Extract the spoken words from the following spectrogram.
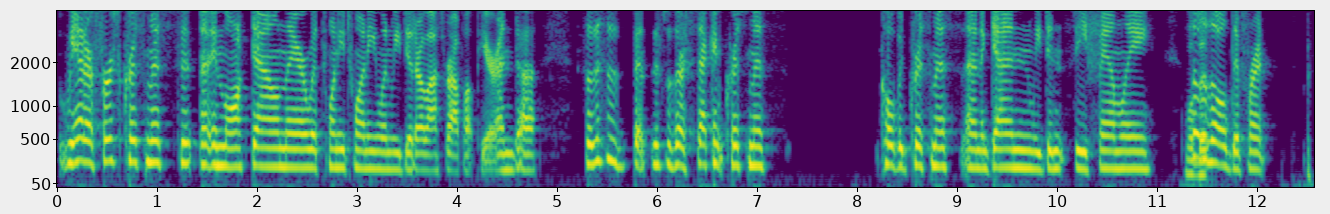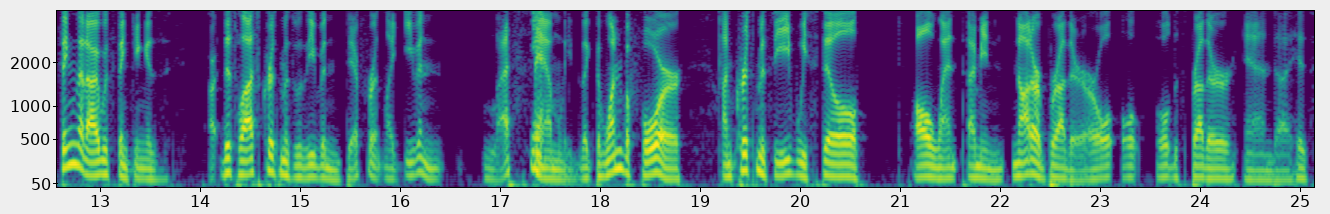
we had our first Christmas in, in lockdown there with 2020 when we did our last wrap up here, and uh, so this been this was our second Christmas, COVID Christmas, and again we didn't see family, so Well, it was all different. The thing that I was thinking is uh, this last Christmas was even different, like even less Yeah. family. Like the one before on Christmas Eve, we still all went. I mean, not our brother, our ol- ol- oldest brother and uh, his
